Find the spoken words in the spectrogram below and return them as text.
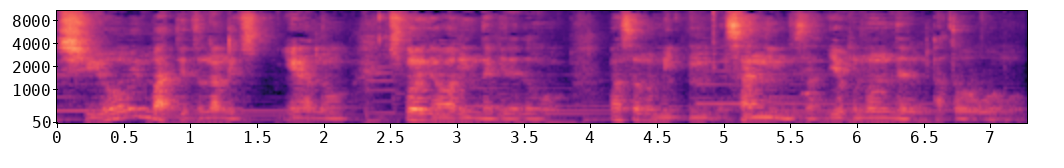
主要メンバーって言うとなんかあの聞こえが悪いんだけれどもまあその3人でさよく飲んでるあと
